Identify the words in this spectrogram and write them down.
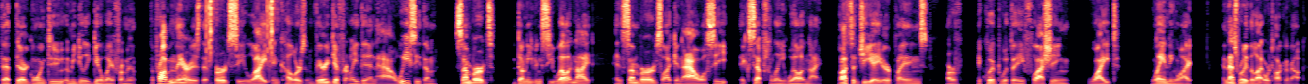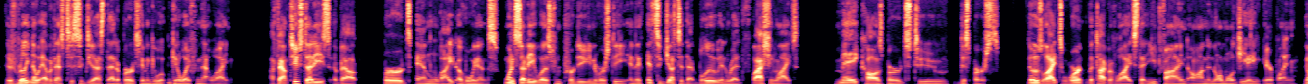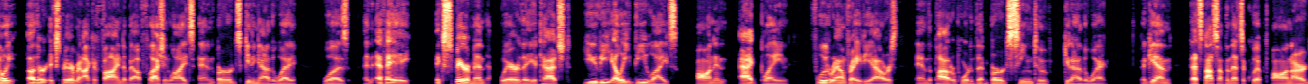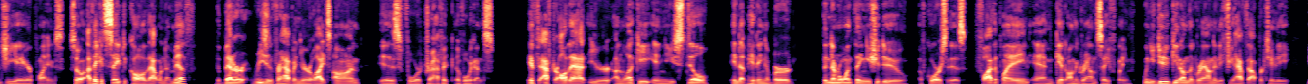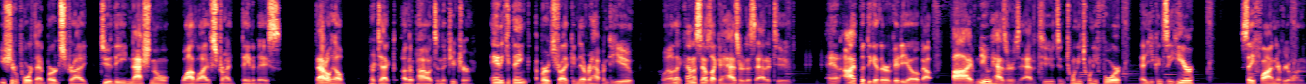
that they're going to immediately get away from it. The problem there is that birds see light and colors very differently than how we see them. Some birds don't even see well at night, and some birds, like an owl, see exceptionally well at night. Lots of GA airplanes are equipped with a flashing white landing light. And that's really the light we're talking about. There's really no evidence to suggest that a bird's going to get away from that light. I found two studies about birds and light avoidance. One study was from Purdue University, and it, it suggested that blue and red flashing lights may cause birds to disperse. Those lights weren't the type of lights that you'd find on a normal GA airplane. The only other experiment I could find about flashing lights and birds getting out of the way was an FAA experiment where they attached UV LED lights on an ag plane, flew it around for 80 hours, and the pilot reported that birds seemed to get out of the way. Again, that's not something that's equipped on our GA airplanes. So I think it's safe to call that one a myth. The better reason for having your lights on is for traffic avoidance. If after all that you're unlucky and you still end up hitting a bird, the number one thing you should do, of course, is fly the plane and get on the ground safely. When you do get on the ground, and if you have the opportunity, you should report that bird strike to the National Wildlife Strike Database. That'll help protect other pilots in the future. And if you think a bird strike can never happen to you, well, that kind of sounds like a hazardous attitude. And I put together a video about five new hazards attitudes in 2024 that you can see here. Safe flying, everyone.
